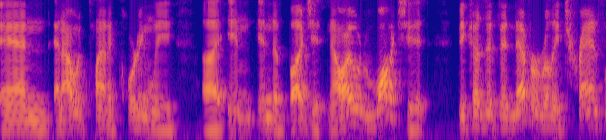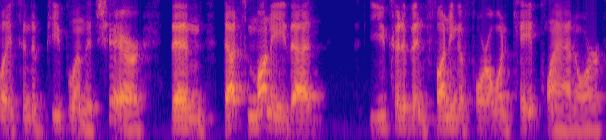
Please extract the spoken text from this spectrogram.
And and i would plan accordingly uh, in in the budget. Now i would watch it because if it never really translates into people in the chair then that's money that you could have been funding a 401k plan or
